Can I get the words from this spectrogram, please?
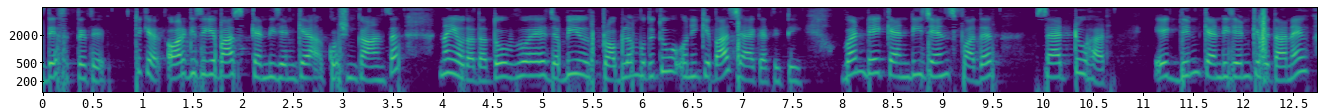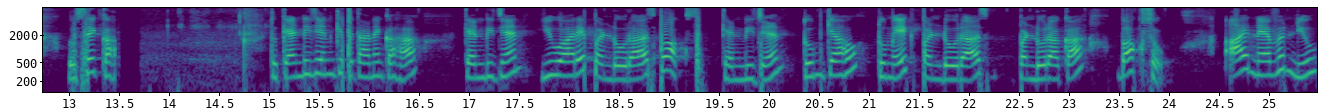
दे सकते थे। ठीक है, और किसी के पास कैंडी जेन के क्वेश्चन का आंसर नहीं होता था। तो वह जब भी प्रॉब्लम होती थी उन्हीं के पास जाया करती थी। One day Candy Jane's father said to her एक दिन कैंडी जेन के पिता ने उससे कहा तो कैंडी जेन के पिता ने कहा Candy Jane you are a Pandora's box Candy Jane तुम क्या हो? तुम एक पंडोराज पंडोरा का बॉक्स हो. I never knew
